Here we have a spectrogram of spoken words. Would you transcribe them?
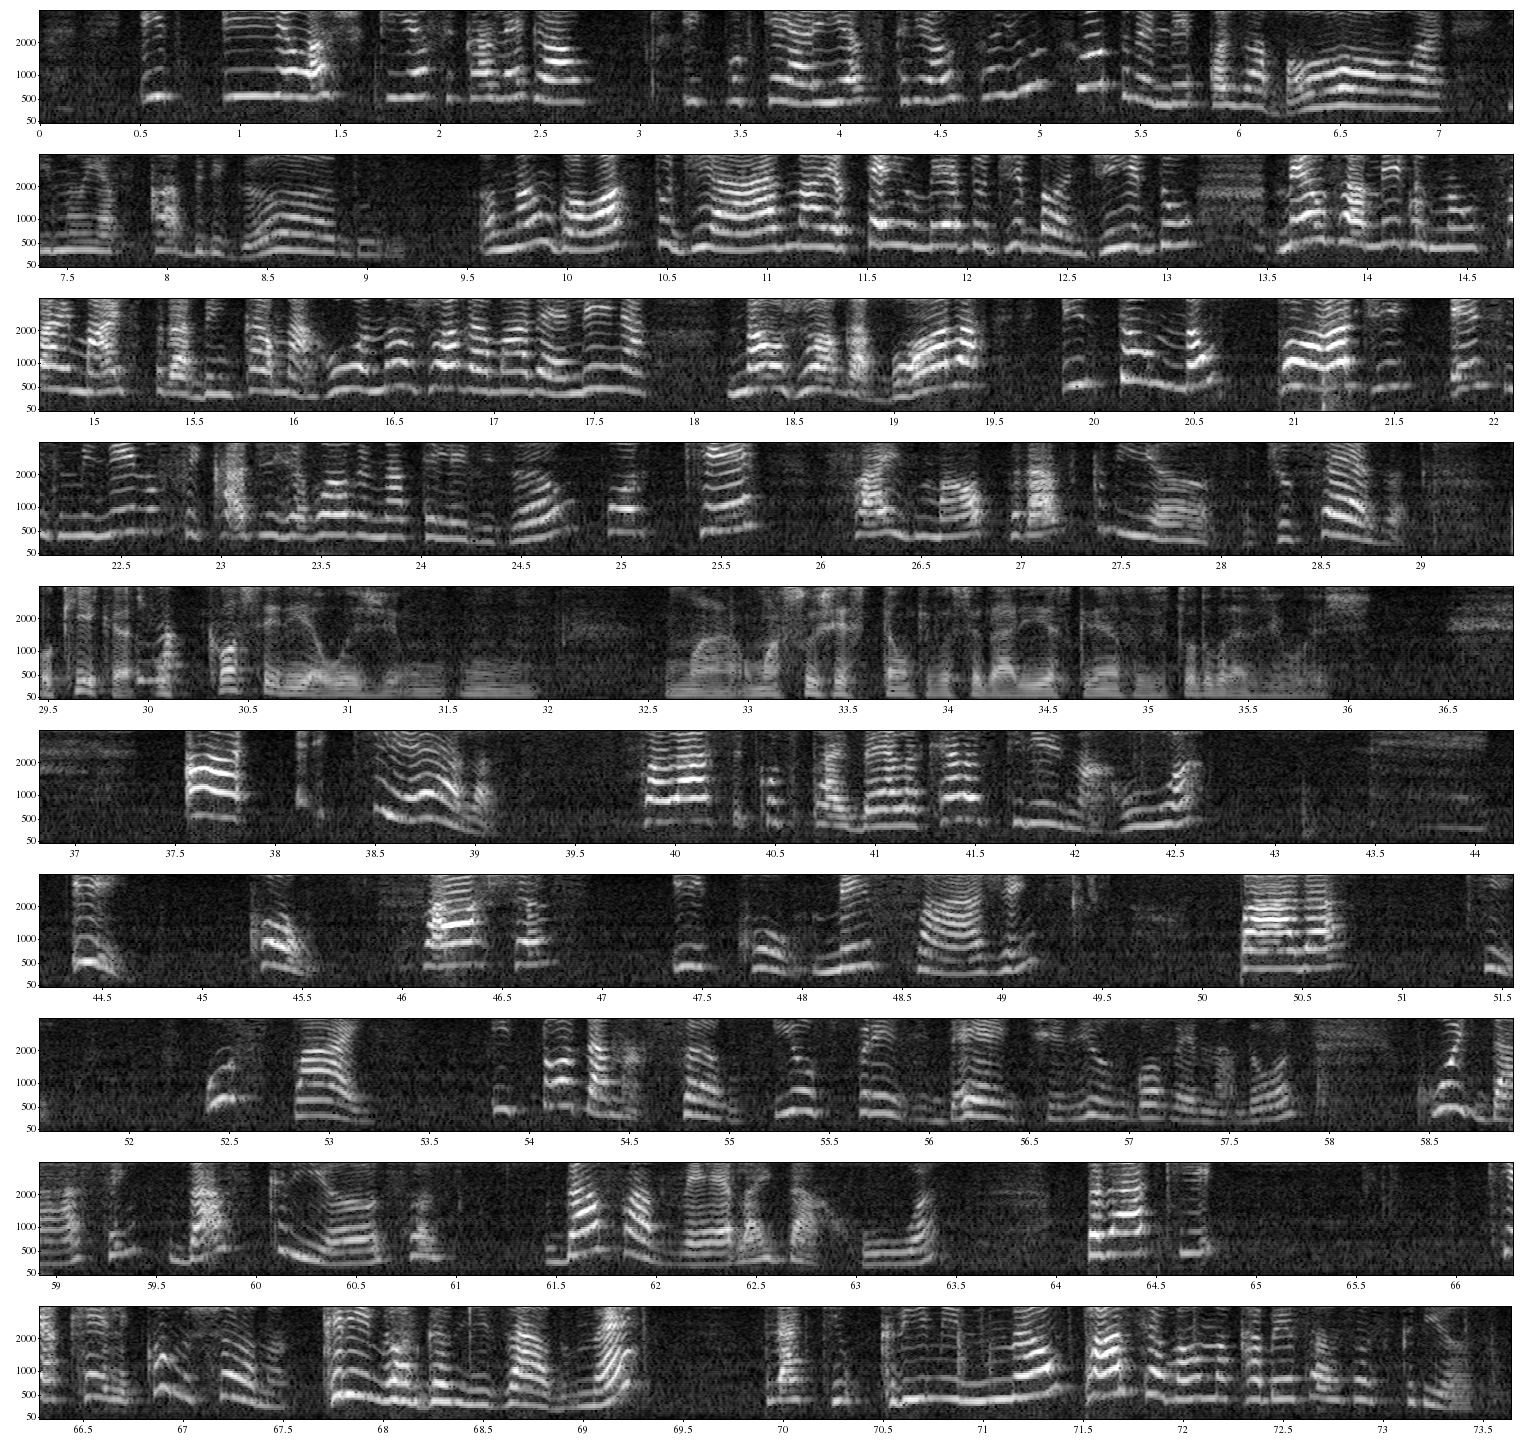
E, e eu acho que ia ficar legal. E porque aí as crianças iam só aprender coisa boa e não ia ficar brigando. Eu não gosto de arma, eu tenho medo de bandido. Meus amigos não saem mais para brincar na rua, não joga amarelinha, não joga bola. Então não pode esses meninos ficar de revólver na televisão porque faz mal para as crianças. Tio César. Ô Kika, e, e... qual seria hoje um, um, uma, uma sugestão que você daria às crianças de todo o Brasil hoje? Ah, que elas os pais dela que elas queriam ir na rua e com faixas e com mensagens para que os pais e toda a nação, e os presidentes e os governadores, cuidassem das crianças da favela e da rua para que, que aquele, como chama? Crime organizado, né? Para que o crime não passe a mão na cabeça dessas crianças.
